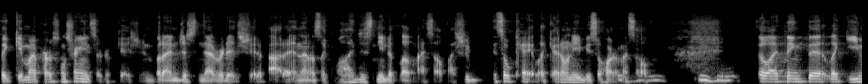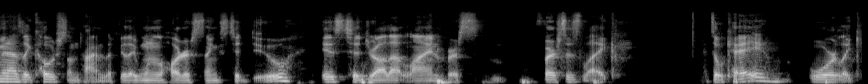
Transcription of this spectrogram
like get my personal training certification. But I just never did shit about it. And then I was like, well, I just need to love myself. I should. It's okay. Like I don't need to be so hard on myself. Mm-hmm. So I think that like even as a coach, sometimes I feel like one of the hardest things to do is to draw that line versus versus like it's okay or like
